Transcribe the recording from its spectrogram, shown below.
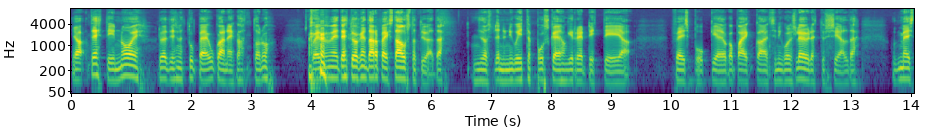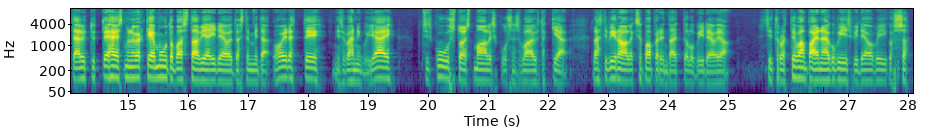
Ja tehtiin noin, lyötiin sinne tupeen, kukaan ei katsonut kun ei, me tehty oikein tarpeeksi taustatyötä. Jos pitänyt niin itse puskea johonkin Reddittiin ja Facebookiin ja joka paikkaan, että se niin olisi löydetty sieltä. Mutta meistä älytty tehdä, ja sitten meillä oli kaikkea muuta vastaavia ideoita sitten, mitä hoidettiin, niin se vähän niin kuin jäi. Mutta sitten 16 maaliskuussa niin se vaan yhtäkkiä lähti viraaliksi se paperin taitteluvideo, ja sitten ruvettiin vaan painaa joku viisi videoa viikossa.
